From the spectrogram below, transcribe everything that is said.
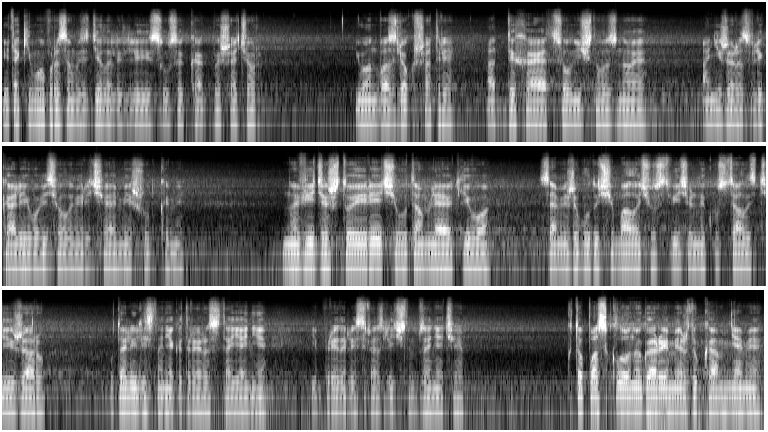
и таким образом сделали для Иисуса как бы шатер и он возлег в шатре, отдыхая от солнечного зноя. Они же развлекали его веселыми речами и шутками. Но видя, что и речи утомляют его, сами же, будучи мало чувствительны к усталости и жару, удалились на некоторое расстояние и предались различным занятиям. Кто по склону горы между камнями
